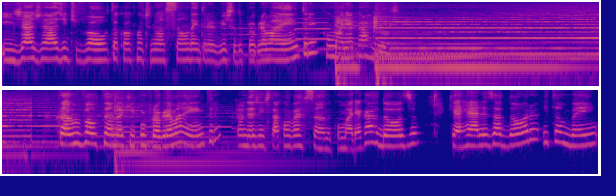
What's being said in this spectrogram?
e já já a gente volta com a continuação da entrevista do programa Entre com Maria Cardoso. Estamos voltando aqui com o programa Entre, onde a gente está conversando com Maria Cardoso, que é realizadora e também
